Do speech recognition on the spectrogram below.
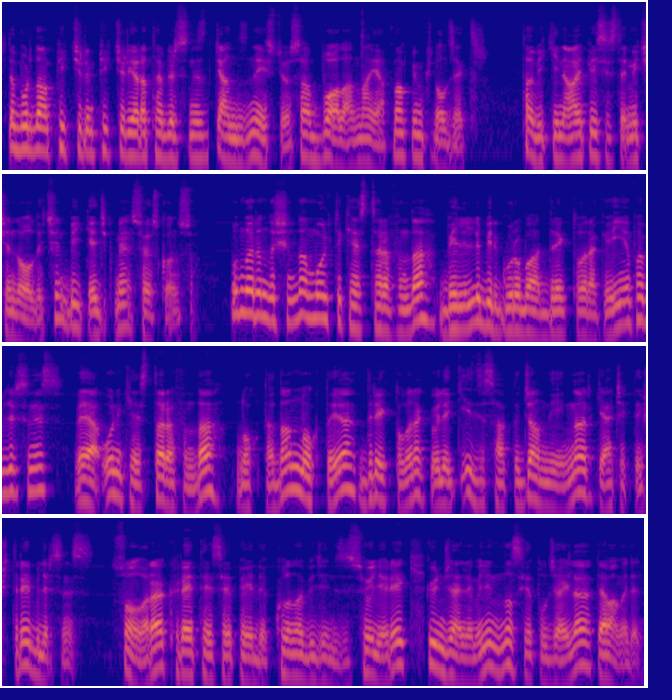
İşte buradan picture in picture yaratabilirsiniz. Canınız ne istiyorsa bu alandan yapmak mümkün olacaktır. Tabii ki yine IP sistemi içinde olduğu için bir gecikme söz konusu. Bunların dışında Multicast tarafında belirli bir gruba direkt olarak yayın yapabilirsiniz. Veya Unicast tarafında noktadan noktaya direkt olarak böyle gizli saklı canlı yayınlar gerçekleştirebilirsiniz. Son olarak RTSP'yi de kullanabileceğinizi söyleyerek güncellemenin nasıl yapılacağıyla devam edelim.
